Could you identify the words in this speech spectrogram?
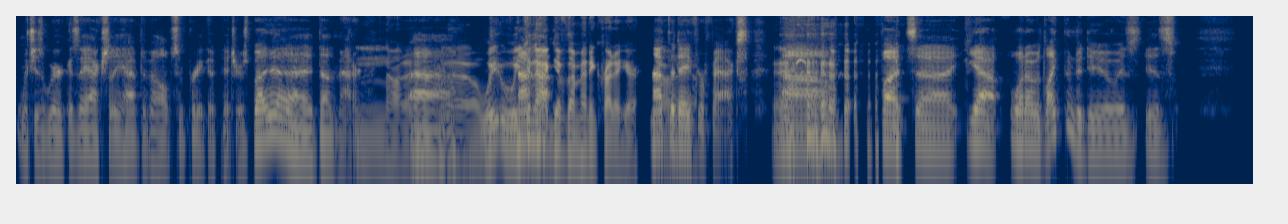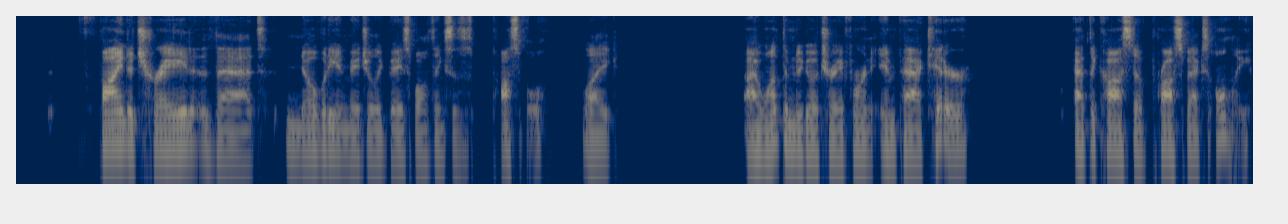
Which is weird because they actually have developed some pretty good pitchers, but uh, it doesn't matter. Mm, no, no, uh, no, no. we we not, cannot not, give them any credit here. Not the day for facts. Um, but uh, yeah, what I would like them to do is is find a trade that nobody in Major League Baseball thinks is possible. Like, I want them to go trade for an impact hitter at the cost of prospects only.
